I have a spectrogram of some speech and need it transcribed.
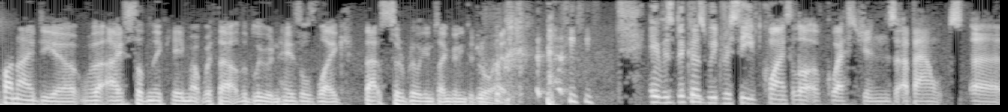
pun idea that I suddenly came up with out of the blue, and Hazel's like, "That's so brilliant, I'm going to draw it." It was because we'd received quite a lot of questions about uh,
